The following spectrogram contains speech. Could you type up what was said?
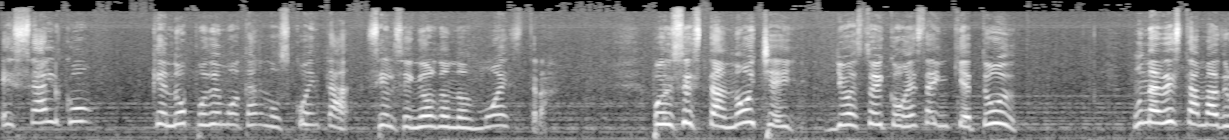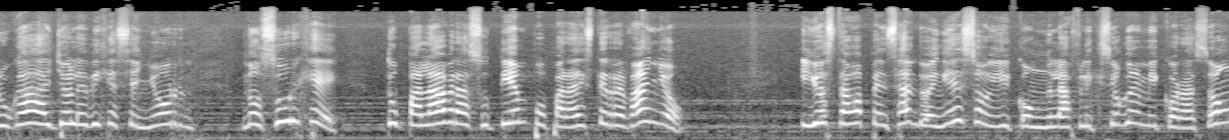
es algo que no podemos darnos cuenta si el Señor no nos muestra. Por eso esta noche yo estoy con esa inquietud una de esta madrugada yo le dije, Señor, nos surge tu palabra a su tiempo para este rebaño. Y yo estaba pensando en eso y con la aflicción en mi corazón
